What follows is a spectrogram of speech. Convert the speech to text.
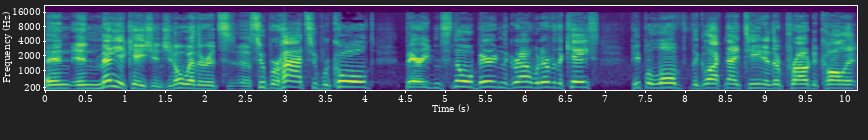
and in many occasions, you know, whether it's uh, super hot, super cold, buried in snow, buried in the ground, whatever the case, people love the Glock 19 and they're proud to call it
